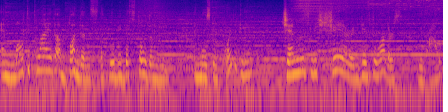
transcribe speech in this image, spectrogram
and multiply the abundance that will be bestowed on me, and most importantly, generously share and give to others without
